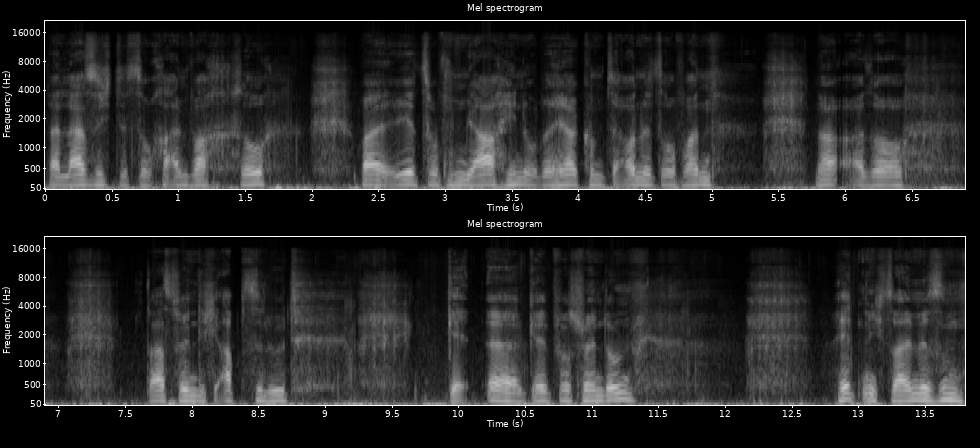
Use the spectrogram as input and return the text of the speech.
dann lasse ich das doch einfach so. Weil jetzt auf ein Jahr hin oder her kommt es auch nicht drauf an. Na, also das finde ich absolut Ge äh, Geldverschwendung. Hätte nicht sein müssen.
